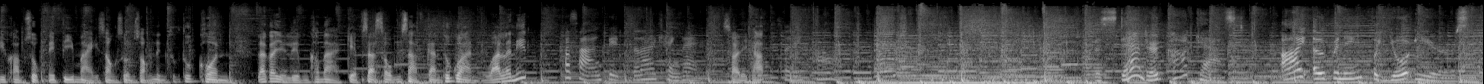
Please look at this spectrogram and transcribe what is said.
มีความสุขในปีใหม่ 2021 ทุกๆ คน แล้วก็อย่าลืมเข้ามาเก็บสะสมศัพท์กันทุกวัน วันละนิด ภาษาอังกฤษจะได้แข็งแรง สวัสดีครับ สวัสดีค่ะ The Standard Podcast, eye opening for your ears.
